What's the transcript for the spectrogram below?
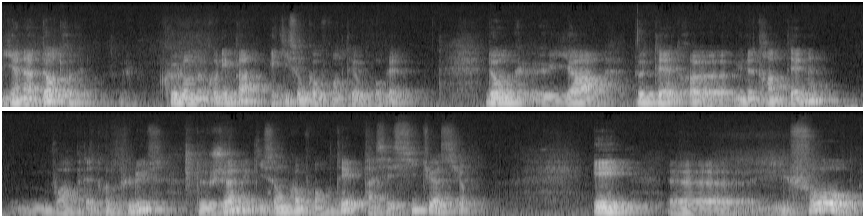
il y en a d'autres que l'on ne connaît pas et qui sont confrontés au problème. Donc euh, il y a peut-être une trentaine, voire peut-être plus, de jeunes qui sont confrontés à ces situations. Et il, faut,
